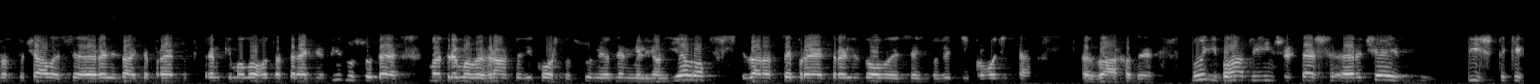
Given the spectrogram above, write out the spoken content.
розпочалася реалізація проекту підтримки малого та середнього бізнесу, де ми отримали грантові кошти в сумі 1 мільйон євро. І зараз цей проект реалізовується відповідні проводяться заходи. Ну і багато інших теж е, речей. Більш таких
